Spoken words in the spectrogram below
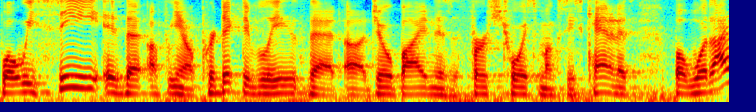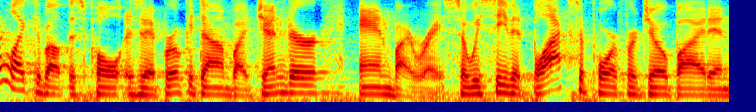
What we see is that, uh, you know, predictably that uh, Joe Biden is the first choice amongst these candidates. But what I liked about this poll is that it broke it down by gender and by race. So we see that black support for Joe Biden,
